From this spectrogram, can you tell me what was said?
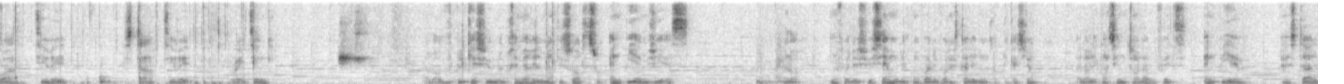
3-star-rating. Alors vous cliquez sur le premier élément qui sort, c'est sur npm.js. Alors une fois dessus, c'est un mobile qu'on va devoir installer dans notre application. Alors les consignes sont là, vous faites npm install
